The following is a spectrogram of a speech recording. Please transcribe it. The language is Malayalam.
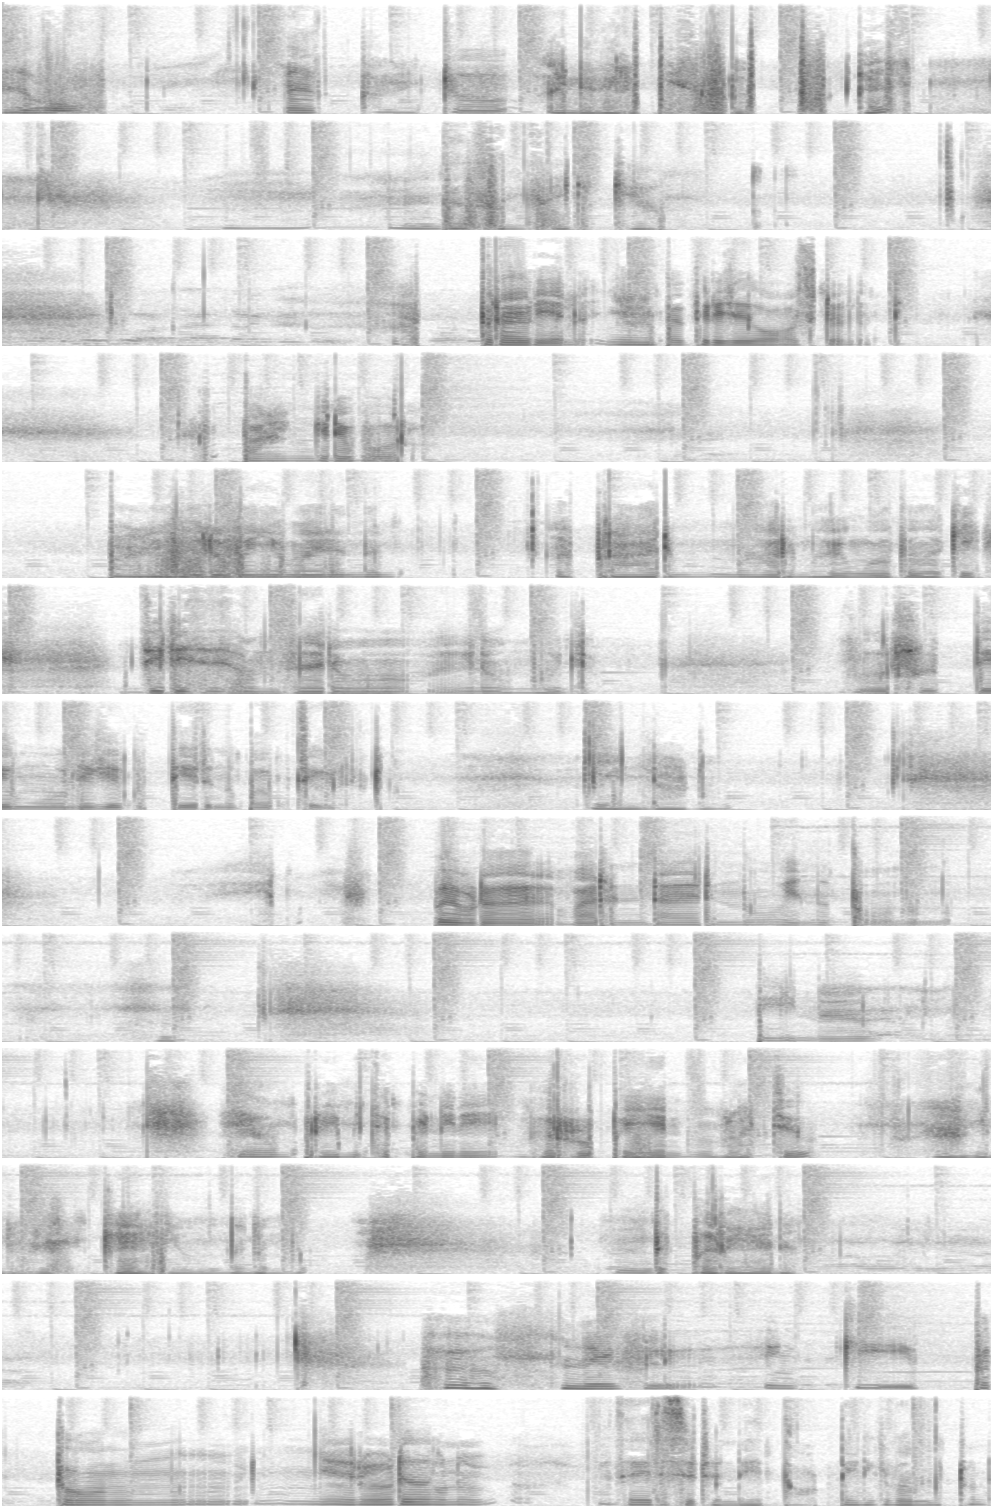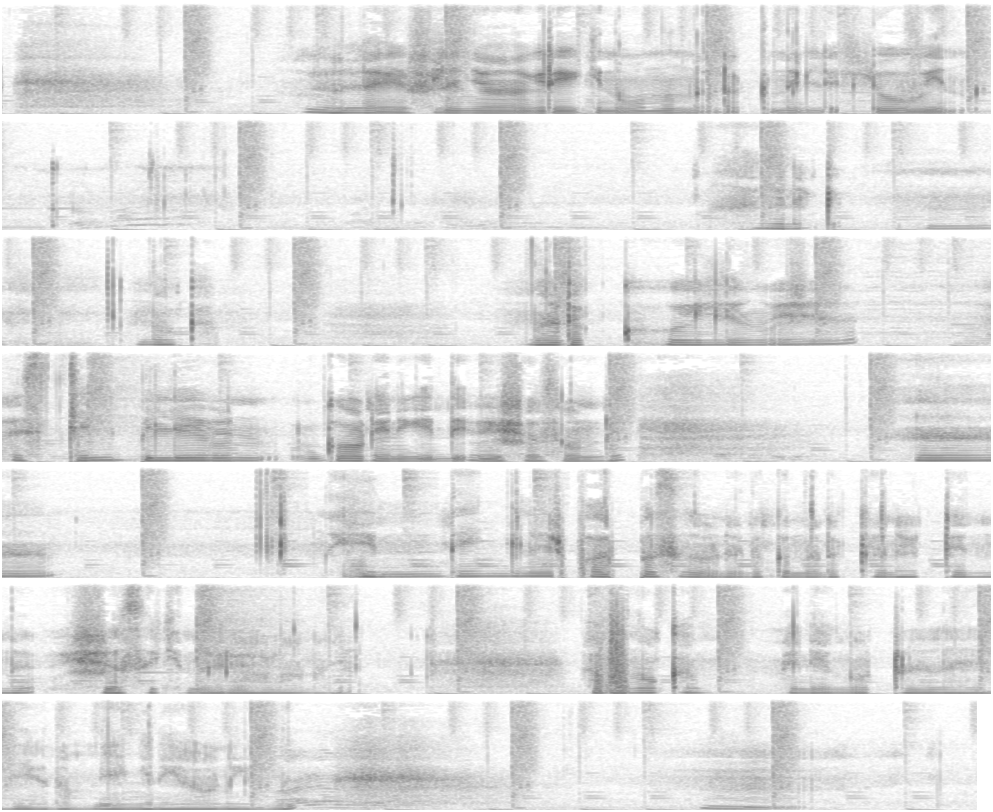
Hello. Welcome to another episode of podcast എന്താ സംസാരിക്കുക അത്ര ഐഡിയ ഞാനിപ്പോൾ തിരിച്ച് ഹോസ്റ്റലിലെത്തി ഭയങ്കര ബോറ് പഴയപോലെ പോലെ അത്ര ആരും മാറി മാറി മുഖത്ത് നോക്കി. തിരിച്ച് സംസാരമോ? അങ്ങനെ ഒന്നുമില്ല. വെറുതെ മൂലിക കുത്തിയിരുന്ന് പബ്ജി കളിക്കും എന്താണ് ഇപ്പം ഇവിടെ വരണ്ടായിരുന്നു എന്ന് തോന്നുന്നു. പിന്നെ ഞാൻ പ്രേമിച്ച പെണ്ണിനെ വേറൊരു പയ്യൻ വളച്ചു. അങ്ങനെ ഒരു കാര്യം നടന്നു. എന്ത് പറയാനാ? ലൈഫിൽ എനിക്ക് തോന്നുന്നു. ഞാൻ ഒരുപാട് തവണ വിചാരിച്ചിട്ടുണ്ട്. ഈ തോട്ട് എനിക്ക് വന്നിട്ടുണ്ട്. ലൈഫിൽ ഞാൻ ആഗ്രഹിക്കുന്ന ഒന്നും നടക്കുന്നില്ലല്ലോ എന്ന്. അങ്ങനെയൊക്കെ. നോക്കാം. നടക്കോ ഇല്ലെന്ന് പക്ഷേ I still believe in God എനിക്ക് ദൈവവിശ്വാസമുണ്ട്. എന്തെങ്കിലും പർപ്പസ് കാണും ഇതൊക്കെ നടക്കാനായിട്ട് എന്ന് വിശ്വസിക്കുന്ന ഒരാളാണ് ഞാൻ. അപ്പോൾ നോക്കാം ഇനി അങ്ങോട്ടുള്ള ജീവിതം എങ്ങനെയാണ് എന്ന്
